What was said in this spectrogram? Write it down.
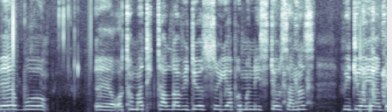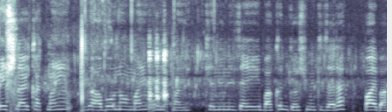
Ve bu e, otomatik talla videosu yapımını istiyorsanız videoya 5 like atmayı ve abone olmayı unutmayın. Kendinize iyi bakın. Görüşmek üzere. Bay bay.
